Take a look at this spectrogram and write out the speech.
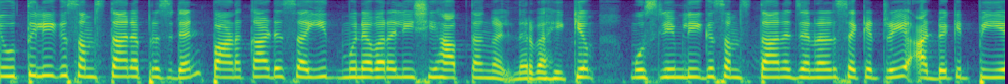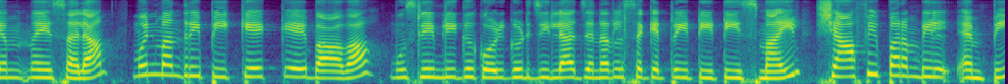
യൂത്ത് ലീഗ് സംസ്ഥാന പ്രസിഡന്റ് പാണക്കാട് സയ്യിദ് മുനവർ അലി ശിഹാബ് തങ്ങൾ നിർവഹിക്കും. മുസ്ലിം ലീഗ് സംസ്ഥാന general secretary advocate P M A Salam മുൻ മന്ത്രി P K K Bava Muslim League Kozhikode ജില്ലാ general secretary T T Ismail Shafi Parambil M P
